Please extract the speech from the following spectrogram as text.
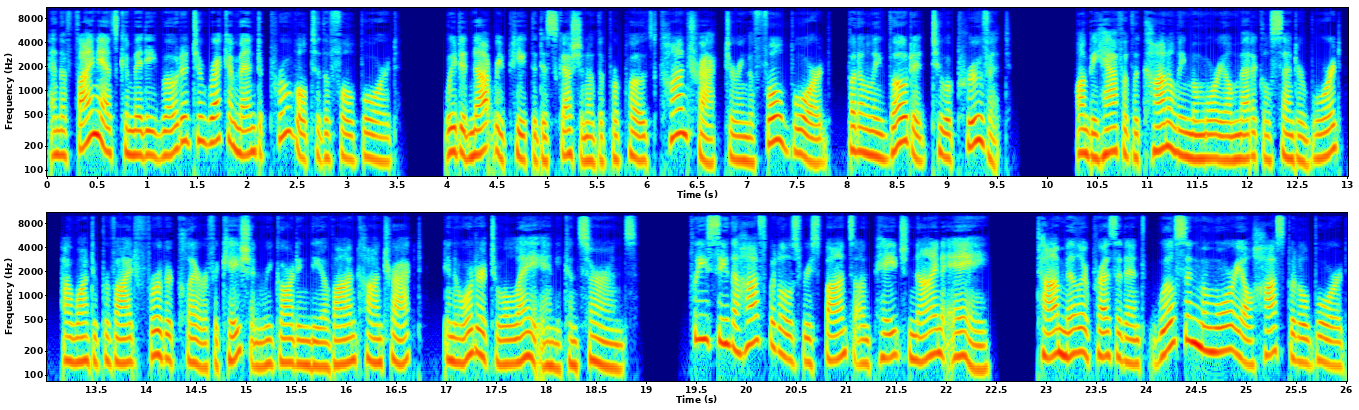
and the Finance Committee voted to recommend approval to the full board. We did not repeat the discussion of the proposed contract during the full board, but only voted to approve it. On behalf of the Connally Memorial Medical Center Board, I want to provide further clarification regarding the Avant contract in order to allay any concerns. Please see the hospital's response on page 9A. Tom Miller, President, Wilson Memorial Hospital Board.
